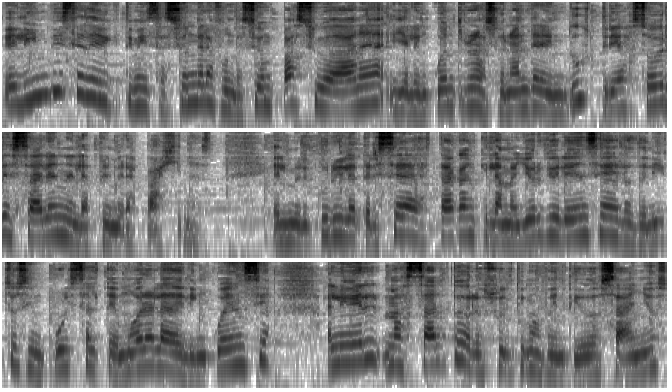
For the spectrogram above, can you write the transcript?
El índice de victimización de la Fundación Paz Ciudadana y el Encuentro Nacional de la Industria sobresalen en las primeras páginas. El Mercurio y la Tercera destacan que la mayor violencia de los delitos impulsa el temor a la delincuencia al nivel más alto de los últimos 22 años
